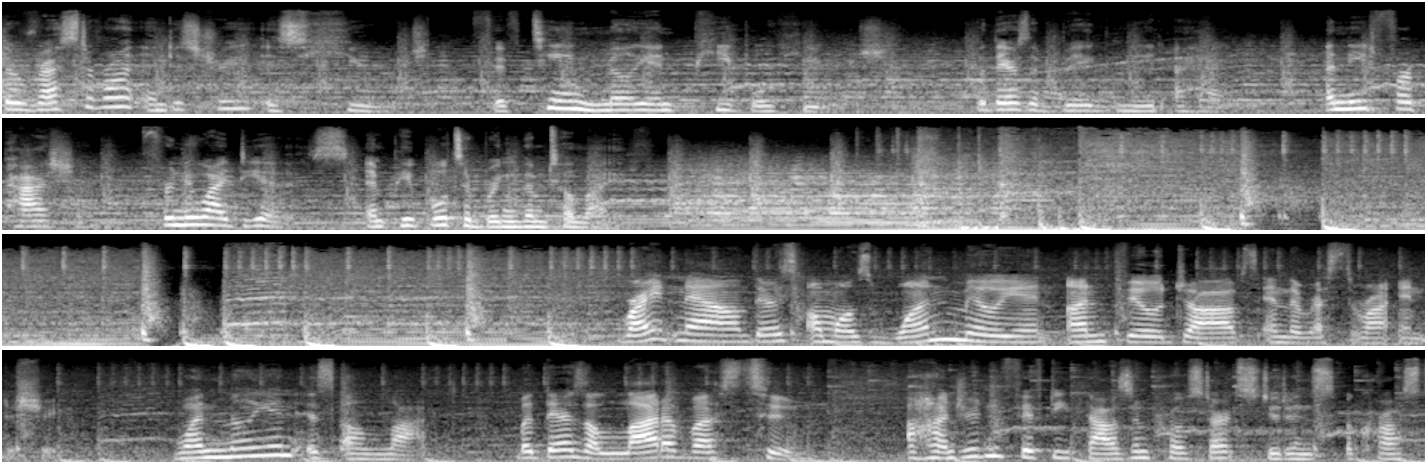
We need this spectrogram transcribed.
The restaurant industry is huge 15 million people huge. But there's a big need ahead a need for passion, for new ideas, and people to bring them to life. Right now, there's almost 1 million unfilled jobs in the restaurant industry. 1 million is a lot. But there's a lot of us too. 150,000 ProStart students across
